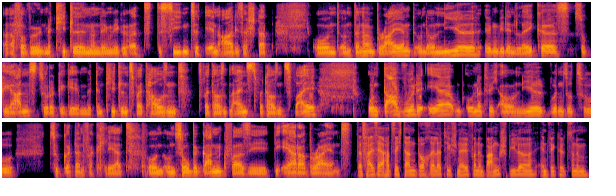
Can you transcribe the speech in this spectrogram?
äh, verwöhnt mit Titeln und irgendwie gehört das Siegen zur DNA dieser Stadt. Und, und dann haben Bryant und O'Neill irgendwie den Lakers so Glanz zurückgegeben mit den Titeln 2000, 2001, 2002. Und da wurde er und, natürlich auch O'Neill wurden so zu, zu Göttern verklärt. Und, und so begann quasi die Ära Bryant. Das heißt, er hat sich dann doch relativ schnell von einem Bankspieler entwickelt zu einem,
